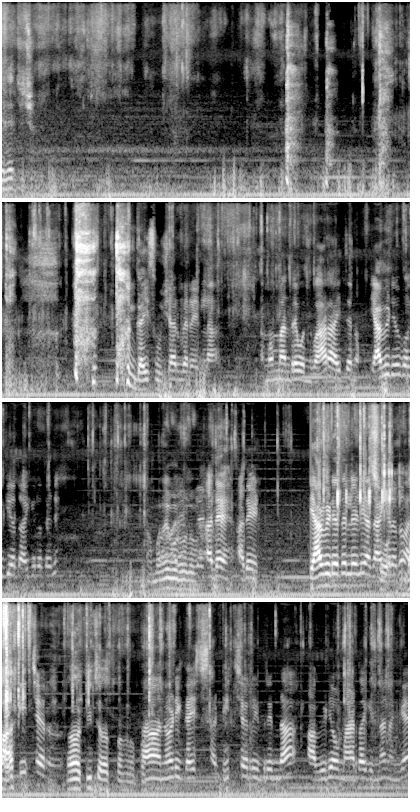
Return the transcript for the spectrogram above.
ಇದೆ ಚುಚ್ಚು ಗೈಸ್ ಹುಷಾರ್ ಬೇರೆ ಇಲ್ಲ. ನಮ್ಮಮ್ಮ ಅಂದ್ರೆ ಒಂದು ವಾರ ಆಯ್ತೇನೋ. ಯಾವ ವಿಡಿಯೋಗೆ ಹೋಗಿ ಅದು ಆಗಿರೋದು ಹೇಳಿ? ಅದೇ ಅದೇ. ಯಾವ ವಿಡಿಯೋದಲ್ಲಿ ಹೇಳಿ ಅದಾಗಿರೋದು ಟೀಚರ್ ಟೀಚರ್ ನೋಡಿ ಗೈಸ್ ಆ ಟೀಚರ್ ಇದ್ರಿಂದ ಆ ವಿಡಿಯೋ ಮಾಡ್ದಾಗಿಂದ ನಂಗೆ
